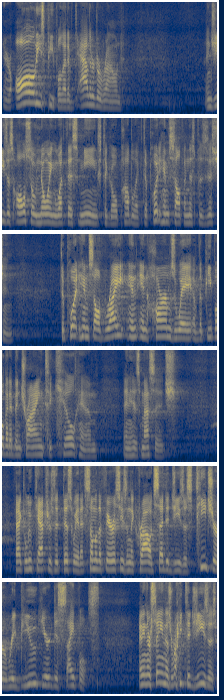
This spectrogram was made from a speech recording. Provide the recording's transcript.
There are all these people that have gathered around. And Jesus also knowing what this means to go public, to put himself in this position, to put himself right in, in harm's way of the people that have been trying to kill him and his message. In fact, Luke captures it this way that some of the Pharisees in the crowd said to Jesus, Teacher, rebuke your disciples. I mean, they're saying this right to Jesus.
